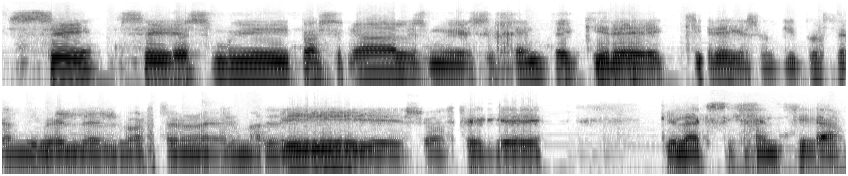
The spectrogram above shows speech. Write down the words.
Sí, sí, es muy pasional, es muy exigente, quiere, quiere que su equipo esté al nivel del Barcelona y del Madrid y eso hace que, que la exigencia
